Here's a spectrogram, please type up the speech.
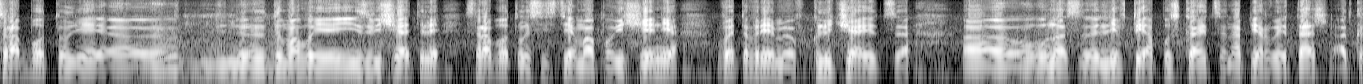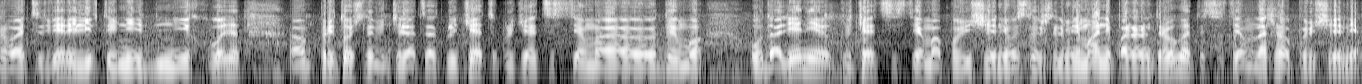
Сработали э, дымовые извещатели, сработала система оповещения. В это время включаются, э, у нас лифты опускаются на первый этаж, открываются двери, лифты не, не ходят. Приточная вентиляция отключается, включается система дымоудаления, включается система оповещения. Вы слышали, внимание, пожарная тревога – это система нашего оповещения.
